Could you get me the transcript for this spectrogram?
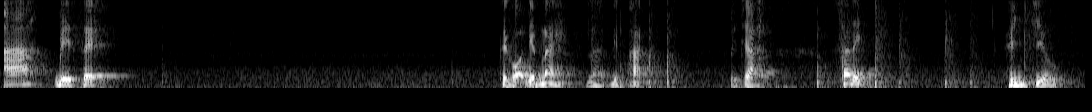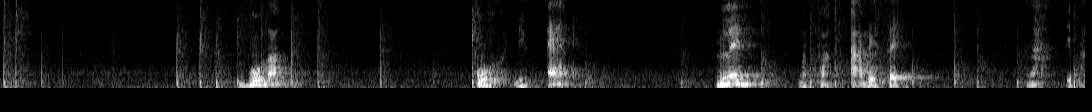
ABC. Thì gọi điểm này là điểm H. Được chưa? Xác định hình chiếu vuông góc của điểm S lên mặt phẳng ABC là điểm H.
